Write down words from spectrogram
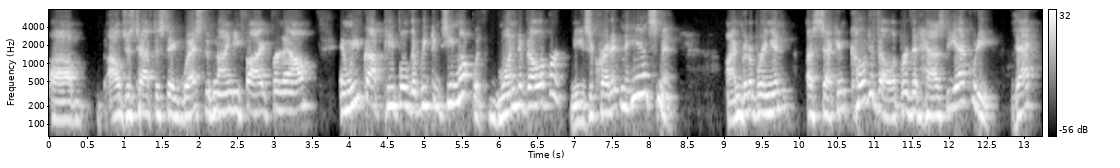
uh, I'll just have to stay west of 95 for now. And we've got people that we can team up with. One developer needs a credit enhancement. I'm going to bring in a second co developer that has the equity. that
